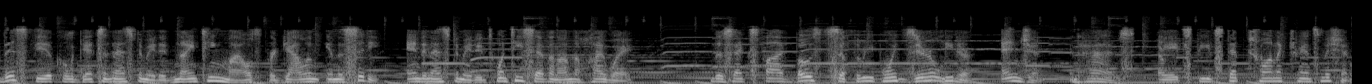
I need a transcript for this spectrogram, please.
This vehicle gets an estimated 19 miles per gallon in the city, and an estimated 27 on the highway. This X5 boasts a 3.0-liter engine, and has a 8-speed Steptronic transmission.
